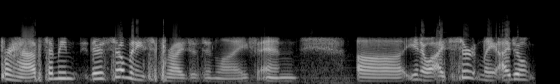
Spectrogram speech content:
perhaps. I mean, there's so many surprises in life, and uh, you know, I certainly I don't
